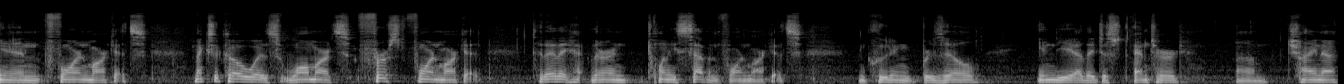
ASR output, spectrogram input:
in foreign markets. Mexico was Walmart's first foreign market. Today they they're in 27 foreign markets, including Brazil, India, they just entered, um, China,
